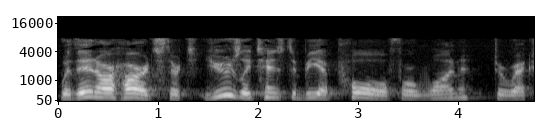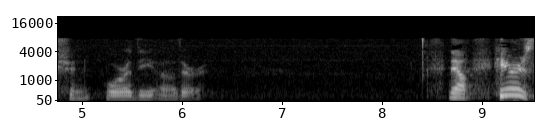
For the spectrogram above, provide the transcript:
Within our hearts, there usually tends to be a pull for one direction or the other. Now, here's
